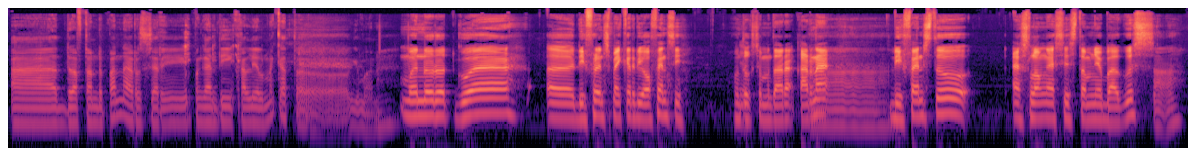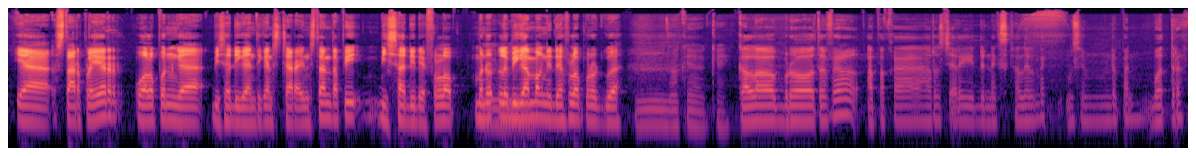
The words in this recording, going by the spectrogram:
uh, draft tahun depan harus cari pengganti Khalil Mack atau gimana? menurut gue eh, difference maker di offense sih untuk sementara karena Ah. defense tuh as long as sistemnya bagus Ah. ya star player walaupun nggak bisa digantikan secara instan tapi bisa di develop menurut lebih gampang di develop menurut gue Hmm, oke oke. Kalau Bro Tefel, apakah harus cari the next Khalil Mack musim depan buat draft?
